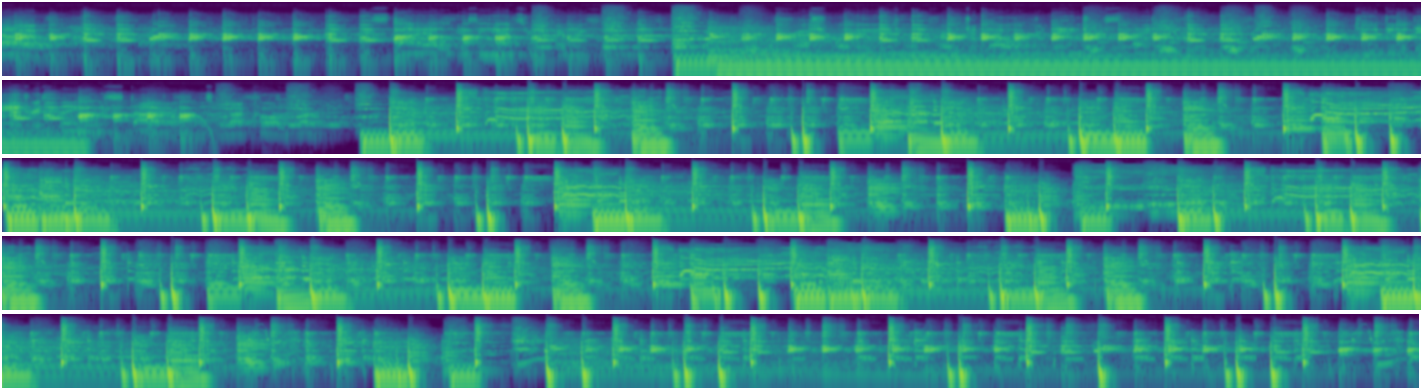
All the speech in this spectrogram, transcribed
style. Style is the answer to everything. A fresh way to approach a dull or dangerous thing. To do a dangerous thing with style is what I call art. Mm-hmm.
